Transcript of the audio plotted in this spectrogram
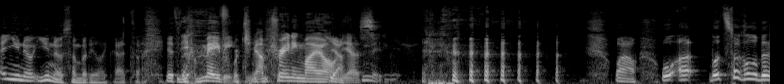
and you know, you know somebody like that. So it's Maybe. I'm training my own, Yeah. yes. Wow. Well, uh, let's talk a little bit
